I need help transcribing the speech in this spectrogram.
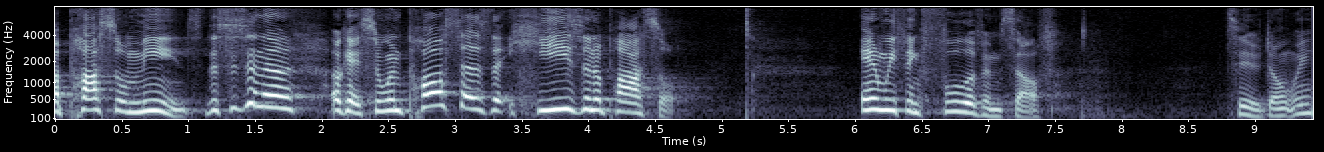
apostle means. This isn't a, okay, so when Paul says that he's an apostle, and we think full of himself, too, don't we?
